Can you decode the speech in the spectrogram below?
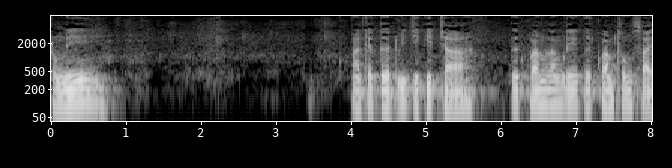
ตรงนี้ อาจจะเกิดวิจิกิจฉาเกิดความลังเลเกิดความสงสัย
